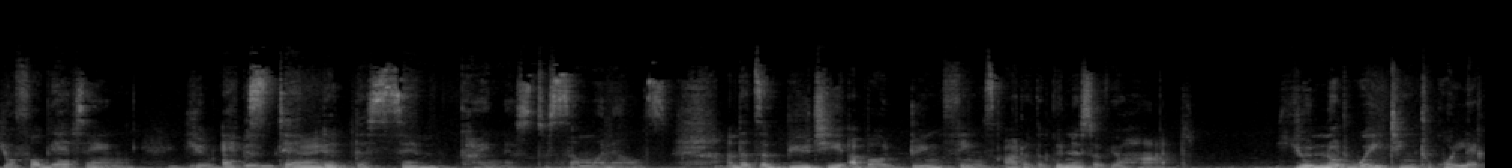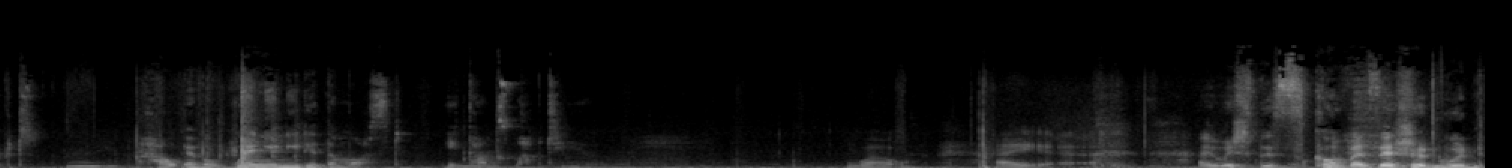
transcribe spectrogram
You're forgetting. You You've extended the same kindness to someone else. And that's a beauty about doing things out of the goodness of your heart. You're not waiting to collect. However, when you need it the most, it comes back to you. Wow, I I wish this conversation would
